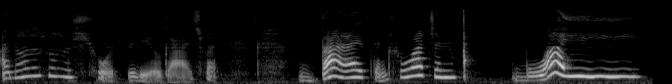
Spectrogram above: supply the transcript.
I know this was a short video, guys, but bye. Thanks for watching. Bye.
